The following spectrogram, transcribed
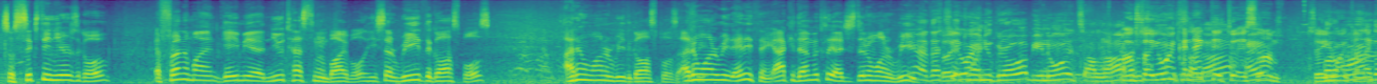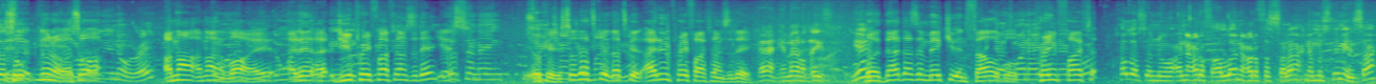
So 16 years ago, a friend of mine gave me a New Testament Bible. He said, read the Gospels. I didn't want to read the Gospels. I didn't want to read anything. Academically, I just didn't want to read. Yeah, that's So it. when you grow up, you know it's Allah. Oh, so you weren't connected Salah, to Islam. Hajj. So you weren't Quran, collected. that's So, it. no, no, That's so- all you know, right? I'm not. I'm not You gonna don't wanna lie. be- you don't I wanna didn't. go uh, be do you like pray reading- five times a day? Yes. Listening. So you Okay, change so your that's good. mind, That's you know? good. I didn't pray five times a day, كان إيمان وضعيف Yeah. but that doesn't make you Because infallible. when I, Praying when I five. grow times. up, خلص انه نعرف الله نعرف الصلاه احنا مسلمين صح؟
